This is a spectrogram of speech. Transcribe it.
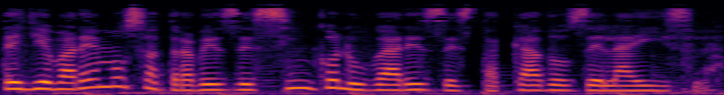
Te llevaremos a través de cinco lugares destacados de la isla,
